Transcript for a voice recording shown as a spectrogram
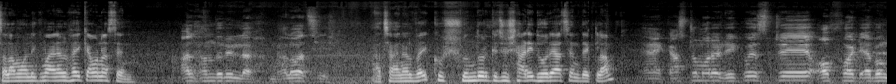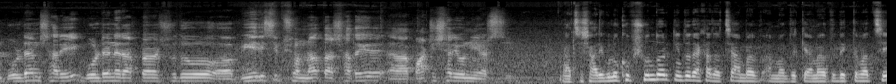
সালামু আলাইকুম আইনাল ভাই কেমন আছেন? আলহামদুলিল্লাহ ভালো আছি। আচ্ছা আইনাল ভাই খুব সুন্দর কিছু শাড়ি ধরে আছেন দেখলাম। হ্যাঁ কাস্টমারের রিকোয়েস্টে অফ হোয়াইট এবং গোল্ডেন শাড়ি। গোল্ডেনের আপনার শুধু বিয়ে রিসিপশন না তার সাথে পার্টি শাড়িও নিয়ে আসছি। আচ্ছা শাড়িগুলো খুব সুন্দর কিন্তু দেখা যাচ্ছে আমরা আমাদের ক্যামেরাতে দেখতে পাচ্ছি।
